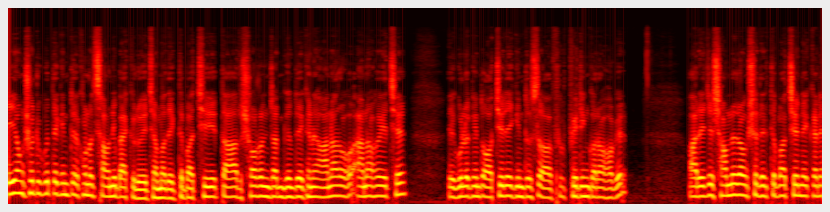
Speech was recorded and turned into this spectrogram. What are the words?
এই অংশটুকুতে কিন্তু এখনও ছাউনি বাকি রয়েছে, আমরা দেখতে পাচ্ছি। তার সরঞ্জাম কিন্তু এখানে আনা আনা হয়েছে। এগুলো কিন্তু অচিরেই কিন্তু ফিটিং করা হবে। আর এই যে সামনের অংশে দেখতে পাচ্ছেন, এখানে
